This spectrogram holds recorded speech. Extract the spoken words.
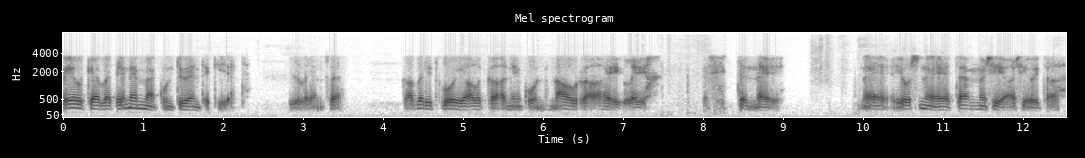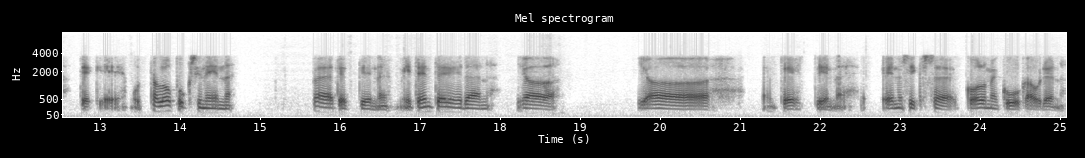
pelkäävät enemmän kuin työntekijät yleensä. Kaverit voi alkaa niin kuin nauraa heille ja ja sitten ne, ne, jos ne tämmöisiä asioita tekee. Mutta lopuksi niin päätettiin, miten tehdään ja, ja tehtiin ensiksi kolmen kuukauden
